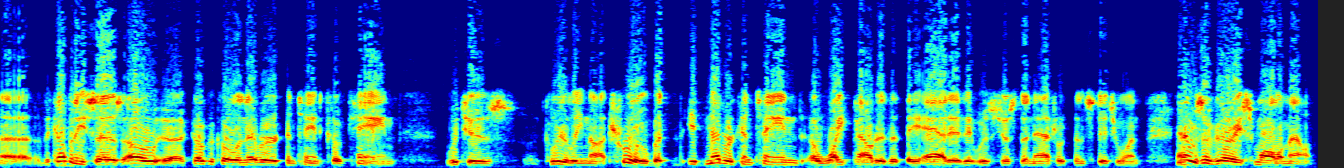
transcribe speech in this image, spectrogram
uh, the company says, oh, uh, Coca-Cola never contained cocaine, which is clearly not true, but it never contained a white powder that they added. It was just a natural constituent, and it was a very small amount.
